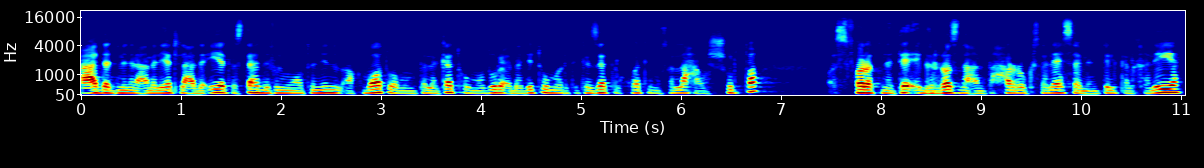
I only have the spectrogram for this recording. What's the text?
عدد من العمليات العدائية تستهدف المواطنين الأقباط وممتلكاتهم ودور عبادتهم وارتكازات القوات المسلحة والشرطة وأسفرت نتائج الرصد عن تحرك ثلاثة من تلك الخلية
